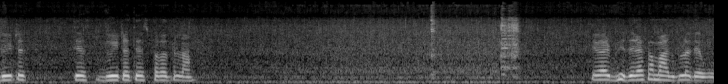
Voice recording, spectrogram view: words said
দুইটা তেজ দুইটা তেজপাতা দিলাম। এবার ভেজে রাখা মাছগুলো দেবো।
